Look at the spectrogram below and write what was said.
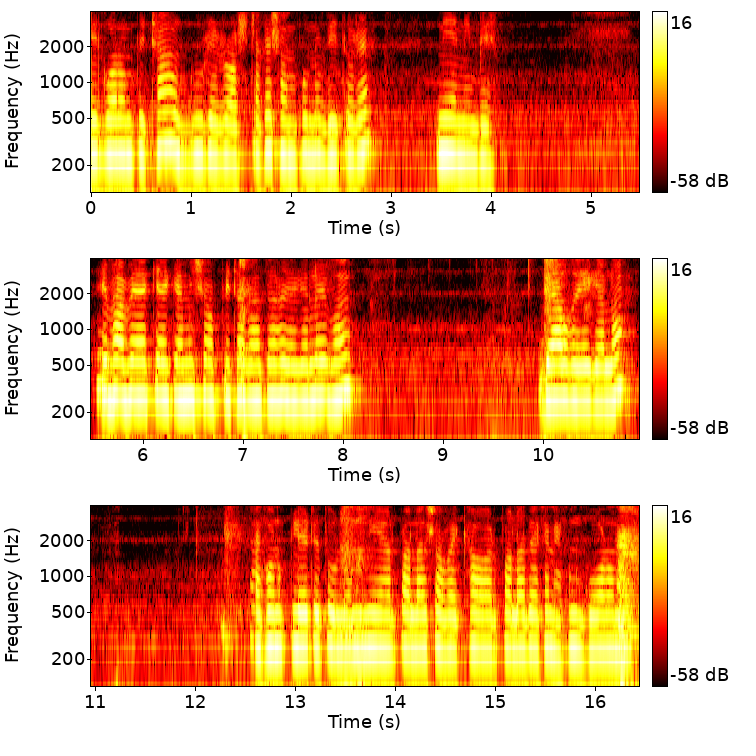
এই গরম পিঠা গুড়ের রসটাকে সম্পূর্ণ ভিতরে নিয়ে নিবে। এভাবে একে একে আমি সব পিঠা ভাজা হয়ে গেল এবং দেওয়া হয়ে গেল। এখন প্লেটে তুলে নেওয়ার পালা, সবাই খাওয়ার পালা। দেখেন এখন গরম, এত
